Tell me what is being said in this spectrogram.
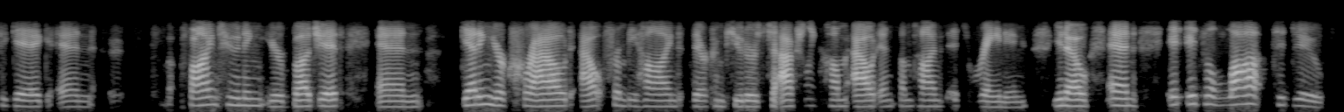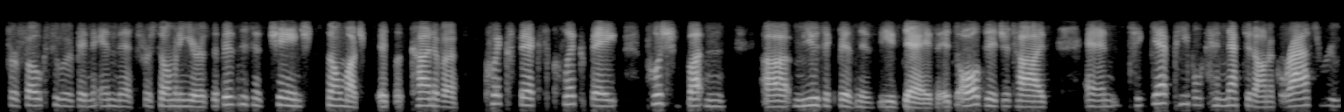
to gig and fine tuning your budget and getting your crowd out from behind their computers to actually come out and sometimes it's raining you know? And it, it's a lot to do for folks who have been in this for so many years. The business has changed so much. It's a kind of a quick fix clickbait push button uh, music business these days it's all digitized and to get people connected on a grassroots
